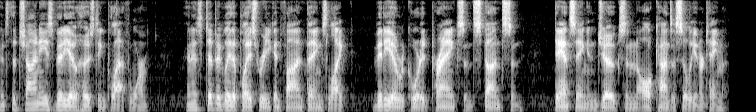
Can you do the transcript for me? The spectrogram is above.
It's the Chinese video hosting platform and it's typically the place where you can find things like video recorded pranks and stunts and dancing and jokes and all kinds of silly entertainment.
